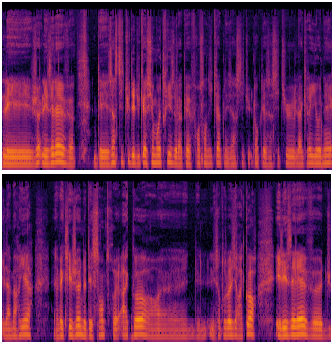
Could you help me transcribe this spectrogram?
les, élèves des instituts d'éducation motrice de la PF France Handicap, les instituts, donc les instituts La Grillonnais et La Marière, avec les jeunes des centres Accor, les centres de loisirs Accor, et les élèves du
